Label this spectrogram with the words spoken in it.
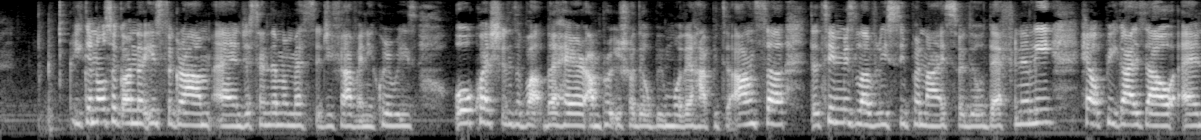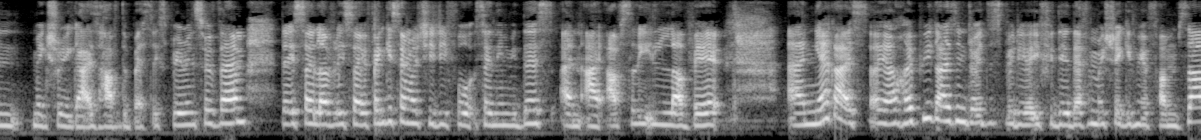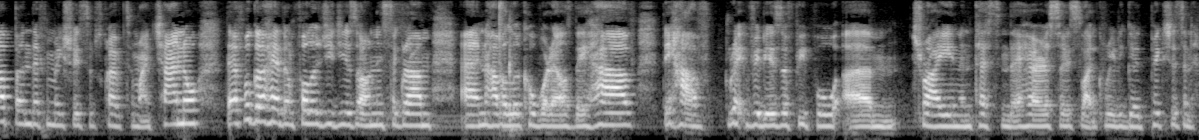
You can also go on their instagram and just send them a message if you have any queries or questions about the hair i'm pretty sure they'll be more than happy to answer. The team is lovely super nice so they'll definitely help you guys out and make sure you guys have the best experience with them. They're so lovely. So thank you so much Gigy for sending me this and i absolutely love it and yeah guys i hope you guys enjoyed this video. If you did definitely make sure you give me a thumbs up and definitely make sure you subscribe to my channel. Therefore go ahead and follow well on instagram and have a look at what else they have. They have great videos of people um trying and testing their hair so it's like really good pictures and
